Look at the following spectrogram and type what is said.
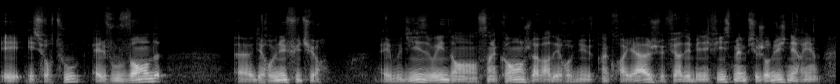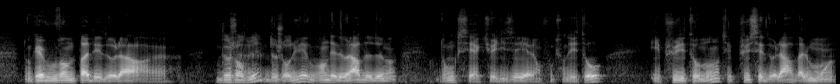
et, et surtout, elles vous vendent euh, des revenus futurs. Elles vous disent, oui, dans 5 ans, je vais avoir des revenus incroyables, je vais faire des bénéfices, même si aujourd'hui, je n'ai rien. Donc, elles ne vous vendent pas des dollars euh, d'aujourd'hui, euh, d'aujourd'hui, elles vous vendent des dollars de demain. Donc, c'est actualisé en fonction des taux. Et plus les taux montent, et plus ces dollars valent moins.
